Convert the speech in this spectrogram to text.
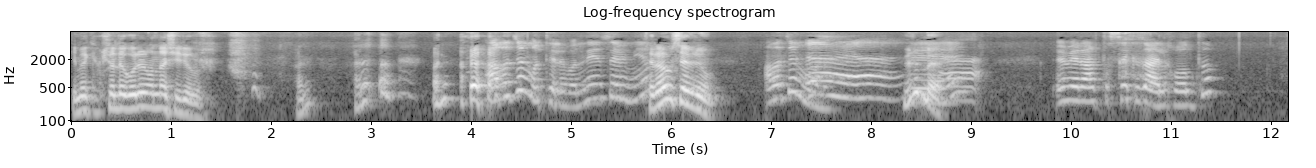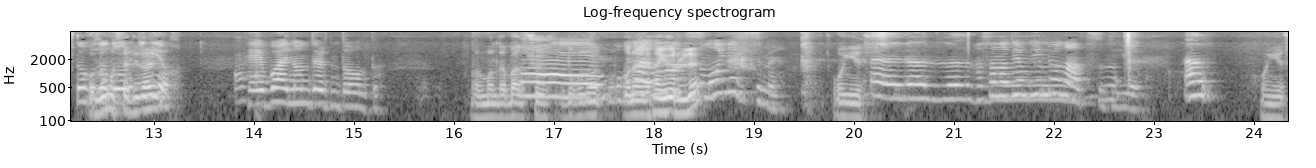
Demek ki Yüksel'de görüyor ondan şey diyor. Hani? Hani? Hani? Alacak mı o telefonu? Neye seviniyor? Telefonu mu seviniyorum? Alacak mı onu? Yürü mü? Ee, Ömer artık 8 aylık oldu. Olur 9'a mu doğru 8 aylık? gidiyor. He bu ayın 14'ünde oldu. Normalde bazı çocuk 10 Bugün aylık ayın yürürler. 16'sı mı 17'si mi? 17. Hasan'a diyorum değil mi 16'sı diyor. 17.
